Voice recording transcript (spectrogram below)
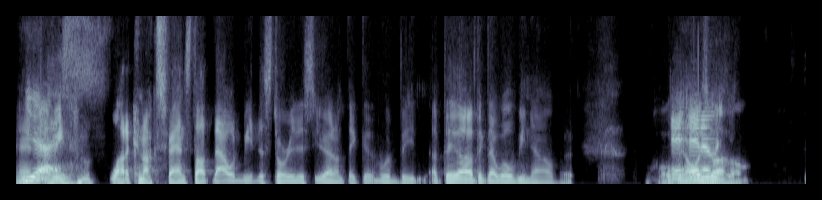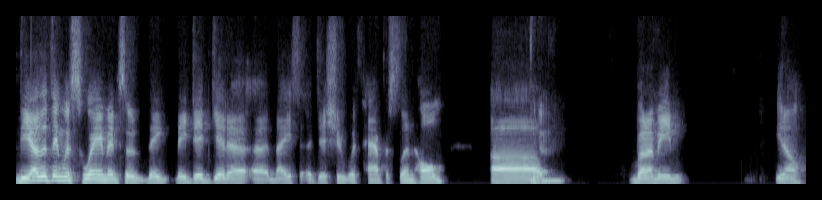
And I mean, a lot of Canucks fans thought that would be the story this year. I don't think it would be. I think I don't think that will be now, but hoping And- and I got mean- hope. The other thing with Swayman, so they they did get a, a nice addition with Hampus Lindholm. Um, But I mean, you know,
